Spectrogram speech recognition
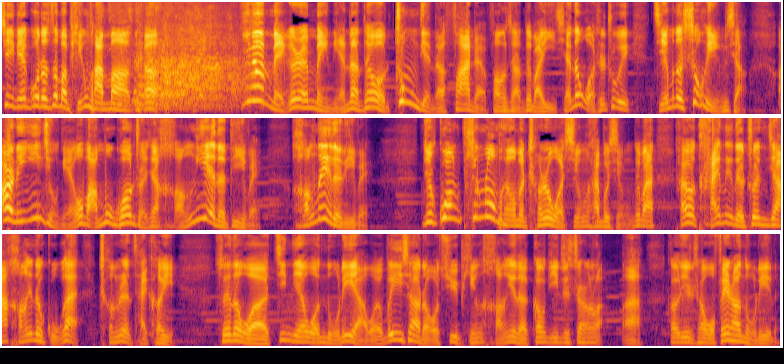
这一年过得这么平凡吗？对 吧因为每个人每年呢都有重点的发展方向，对吧？以前呢我是注意节目的社会影响，二零一九年我把目光转向行业的地位、行内的地位，就光听众朋友们承认我行还不行，对吧？还有台内的专家、行业的骨干承认才可以。所以呢，我今年我努力啊，我微笑着我去评行业的高级职称了啊，高级职称我非常努力的，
